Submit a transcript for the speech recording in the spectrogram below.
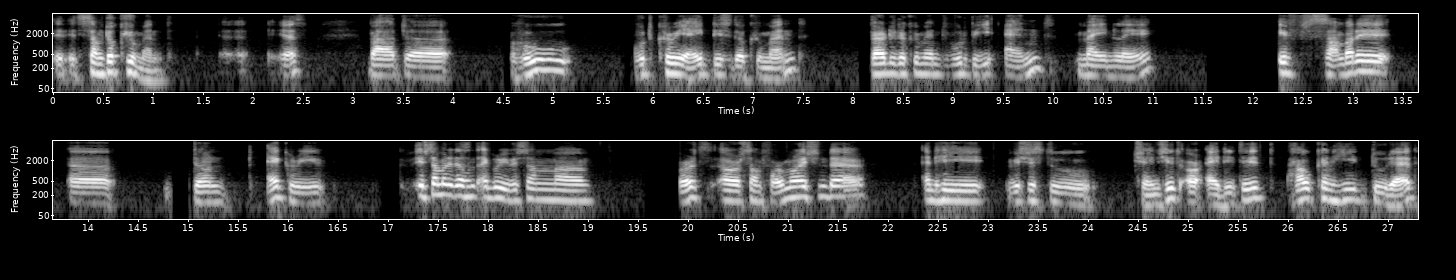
it it's some document, uh, yes. But uh, who would create this document? Where the document would be and mainly, if somebody uh, don't agree, if somebody doesn't agree with some uh, words or some formulation there, and he wishes to change it or edit it, how can he do that?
